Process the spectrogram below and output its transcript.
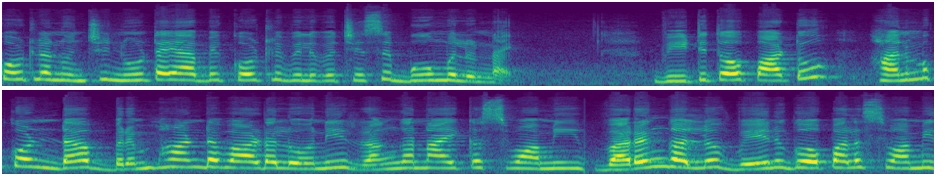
కోట్ల నుంచి నూట యాభై కోట్లు విలువ చేసే భూములున్నాయి. వీటితో పాటు హనుమకొండ బ్రహ్మాండవాడలోని రంగనాయక స్వామి వరంగల్లో వేణుగోపాల స్వామి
